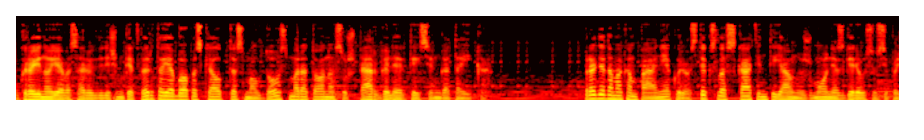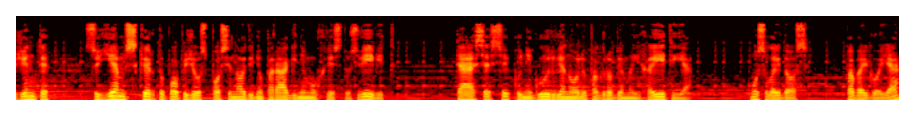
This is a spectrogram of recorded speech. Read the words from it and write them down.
Ukrainoje vasario 24-ąją buvo paskelbtas maldos maratonas už pergalę ir teisingą taiką. Pradedama kampanija, kurios tikslas skatinti jaunus žmonės geriau susipažinti su jiems skirtų popiežiaus posinodinių paraginimų Kristus vyvit. Tęsiasi kunigų ir vienuolių pagrobimai Haityje. Mūsų laidos pabaigoje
